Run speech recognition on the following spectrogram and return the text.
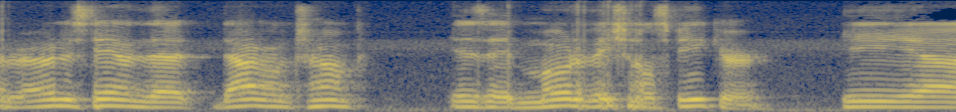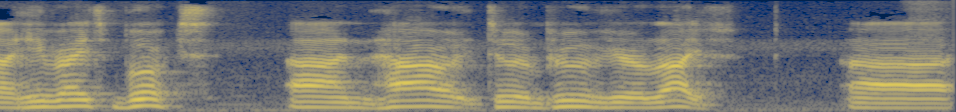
understand that Donald Trump is a motivational speaker. He, uh, he writes books on how to improve your life. Uh,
